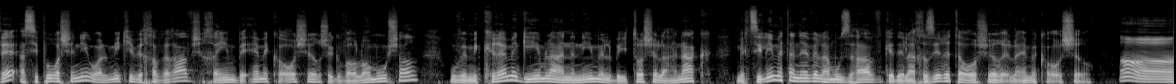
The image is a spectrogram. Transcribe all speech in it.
והסיפור השני הוא על מיקי וחבריו שחיים בעמק האושר שכבר לא מאושר, ובמקרה מגיעים לעננים אל ביתו של הענק, מצילים את הנבל המוזהב כדי להחזיר את האושר אל עמק האושר. או,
